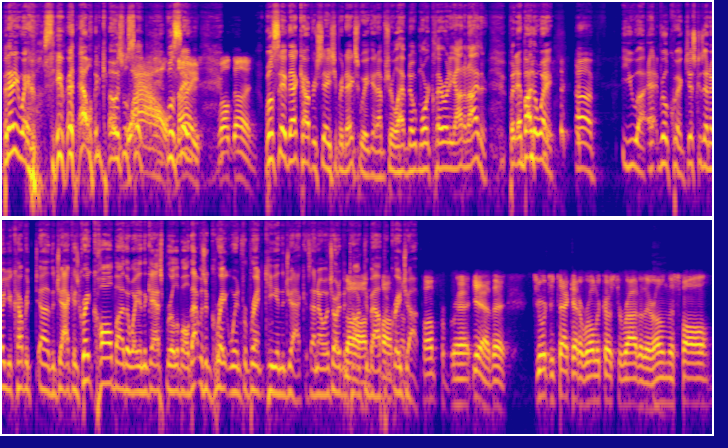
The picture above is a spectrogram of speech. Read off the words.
But anyway, we'll see where that one goes. We'll wow, we'll nice, save, well done. We'll save that conversation for next week, and I'm sure we'll have no more clarity on it either. But and by the way, uh, you uh, uh, real quick, just because I know you covered uh, the Jackets. Great call, by the way, in the Gasparilla Bowl. That was a great win for Brent Key and the Jackets. I know it's already been no, talked about, but great job. Pump for Brent. Yeah, the Georgia Tech had a roller coaster ride of their own this fall.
